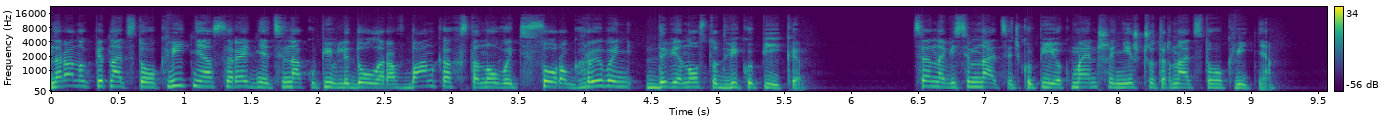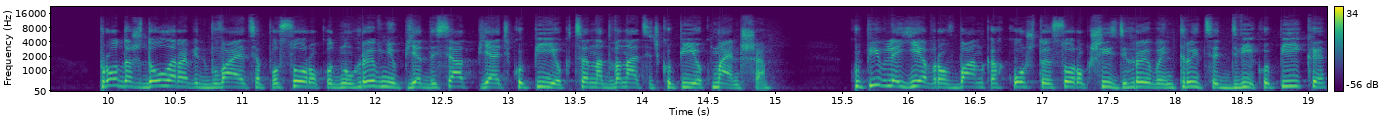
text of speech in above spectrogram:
На ранок 15 квітня середня ціна купівлі долара в банках становить 40 гривень 92 копійки. Це на 18 копійок менше ніж 14 квітня. Продаж долара відбувається по 41 гривню 55 копійок. Це на 12 копійок менше. Купівля євро в банках коштує 46 гривень 32 копійки,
